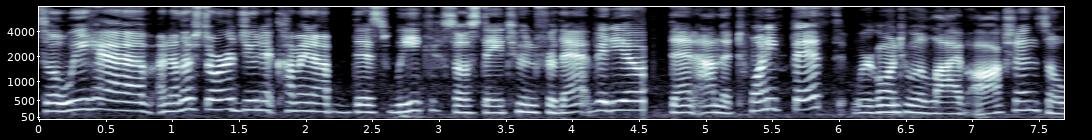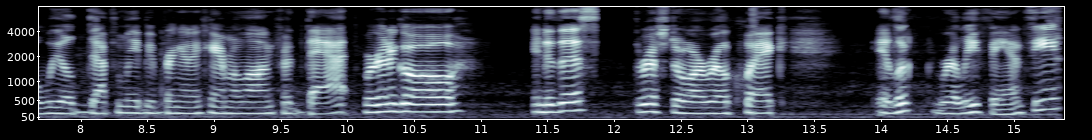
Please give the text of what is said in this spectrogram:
So we have another storage unit coming up this week, so stay tuned for that video. Then on the 25th, we're going to a live auction, so we'll definitely be bringing a camera along for that. We're gonna go into this thrift store real quick. It looked really fancy.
